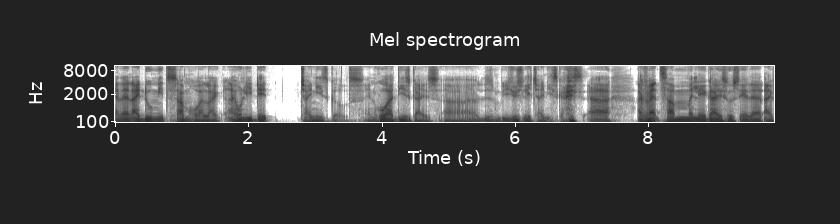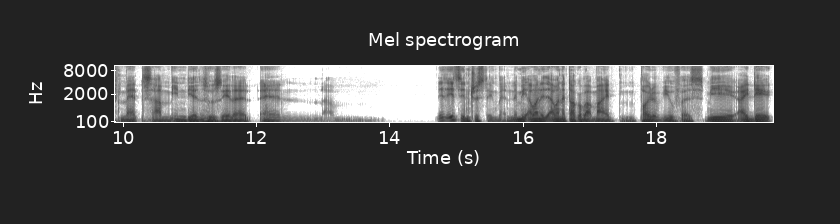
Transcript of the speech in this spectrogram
and then I do meet some who are like, I only date Chinese girls, and who are these guys? Uh, usually Chinese guys. Uh, I've met some Malay guys who say that. I've met some Indians who say that, and it's, it's interesting, man. Let me. I want to. I want to talk about my point of view first. Me, I date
